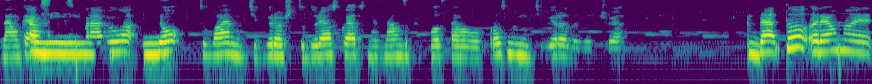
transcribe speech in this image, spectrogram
Знам как ами... се справила, но това е мотивиращо. Дори аз, която не знам за какво става въпрос, ме мотивира да го чуя. Да, то реално е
